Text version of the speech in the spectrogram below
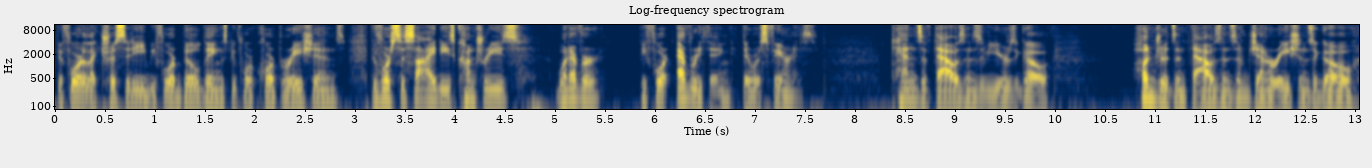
before electricity, before buildings, before corporations, before societies, countries, whatever, before everything, there was fairness. Tens of thousands of years ago, hundreds and thousands of generations ago,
